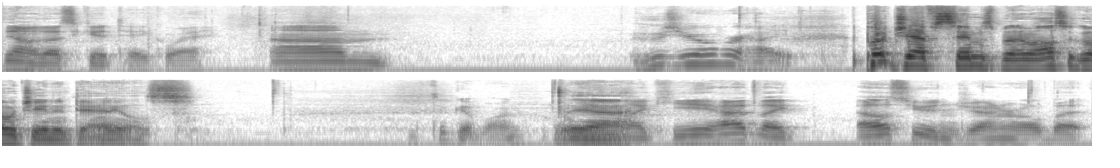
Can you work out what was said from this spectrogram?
No, that's a good takeaway. Um, who's your overhype? I put Jeff Sims, but I'm also going with Jayden Daniels. That's a good one. Yeah. like he had like LSU in general, but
